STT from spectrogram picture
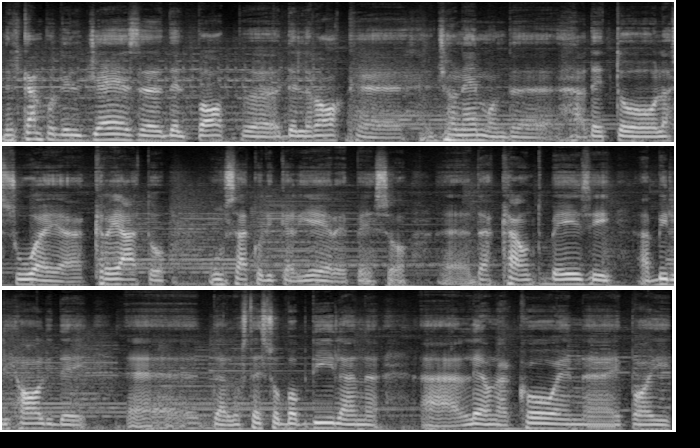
Nel campo del jazz, del pop, del rock, John Hammond ha detto la sua e ha creato un sacco di carriere, penso eh, da Count Basie a Billie Holiday, eh, dallo stesso Bob Dylan a Leonard Cohen eh, e poi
